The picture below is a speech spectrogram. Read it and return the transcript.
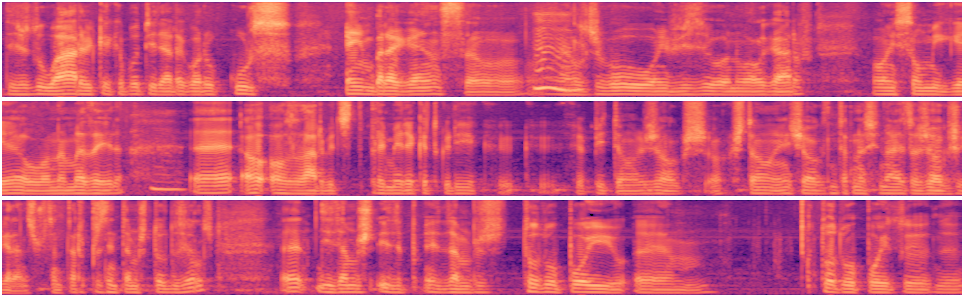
desde o árbitro que acabou de tirar agora o curso em Bragança, ou Hum. em Lisboa, ou em Viseu, ou no Algarve, ou em São Miguel, ou na Madeira, eh, ao- aos árbitros de primeira categoria que, que, que apitam os jogos, ou que estão em jogos internacionais ou jogos grandes. Portanto, representamos todos eles eh, e, damos, e, de- e damos todo o apoio ehm, todo o apoio de, de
